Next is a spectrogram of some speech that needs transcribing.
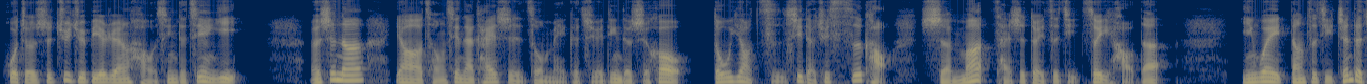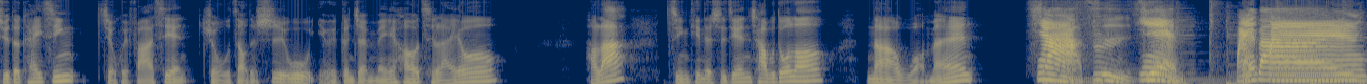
或者是拒绝别人好心的建议，而是呢，要从现在开始做每个决定的时候，都要仔细的去思考，什么才是对自己最好的。因为当自己真的觉得开心，就会发现周遭的事物也会跟着美好起来哦。好啦，今天的时间差不多喽，那我们下次见，拜拜。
